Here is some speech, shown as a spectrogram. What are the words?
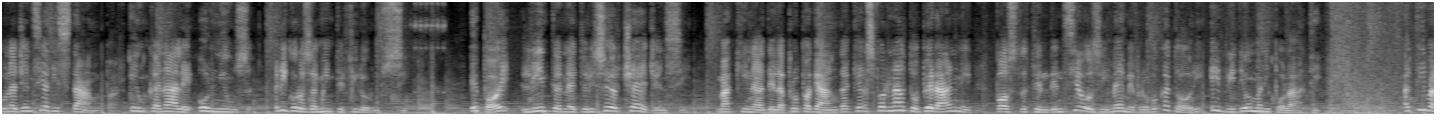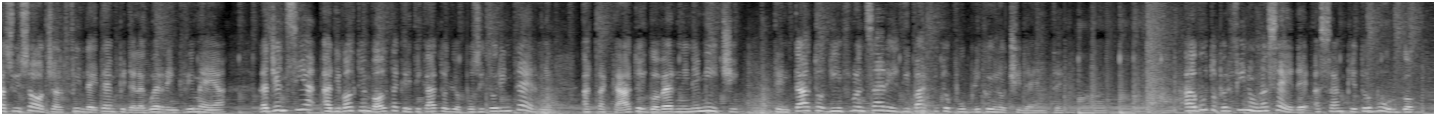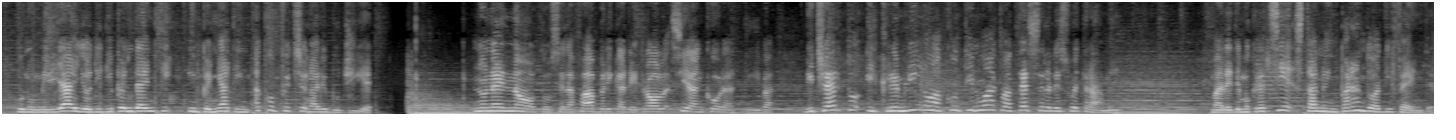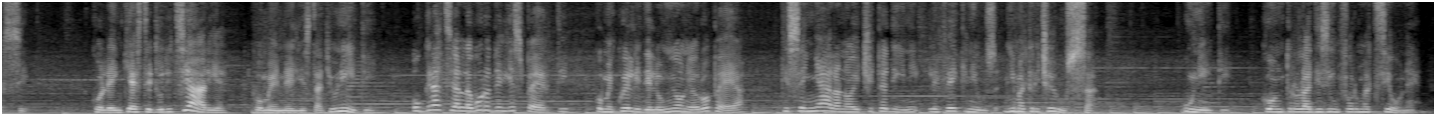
un'agenzia di stampa e un canale All News rigorosamente filorussi. E poi l'Internet Research Agency, macchina della propaganda che ha sfornato per anni post tendenziosi, meme provocatori e video manipolati. Attiva sui social fin dai tempi della guerra in Crimea, l'agenzia ha di volta in volta criticato gli oppositori interni, attaccato i governi nemici, tentato di influenzare il dibattito pubblico in Occidente ha avuto perfino una sede a San Pietroburgo, con un migliaio di dipendenti impegnati a confezionare bugie. Non è noto se la fabbrica dei troll sia ancora attiva. Di certo il Cremlino ha continuato a tessere le sue trame. Ma le democrazie stanno imparando a difendersi, con le inchieste giudiziarie, come negli Stati Uniti, o grazie al lavoro degli esperti, come quelli dell'Unione Europea, che segnalano ai cittadini le fake news di matrice russa. Uniti contro la disinformazione.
